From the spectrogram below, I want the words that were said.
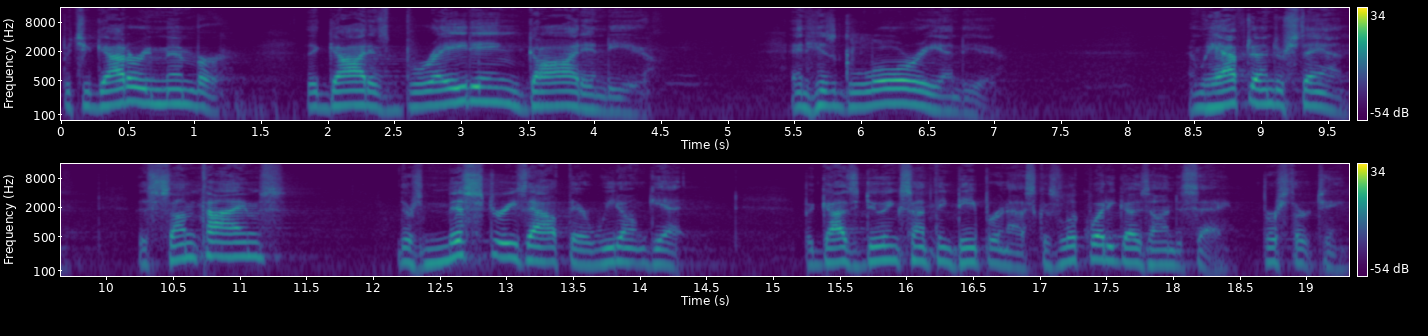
But you got to remember that God is braiding God into you and His glory into you. And we have to understand that sometimes there's mysteries out there we don't get. But God's doing something deeper in us because look what he goes on to say. Verse 13.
